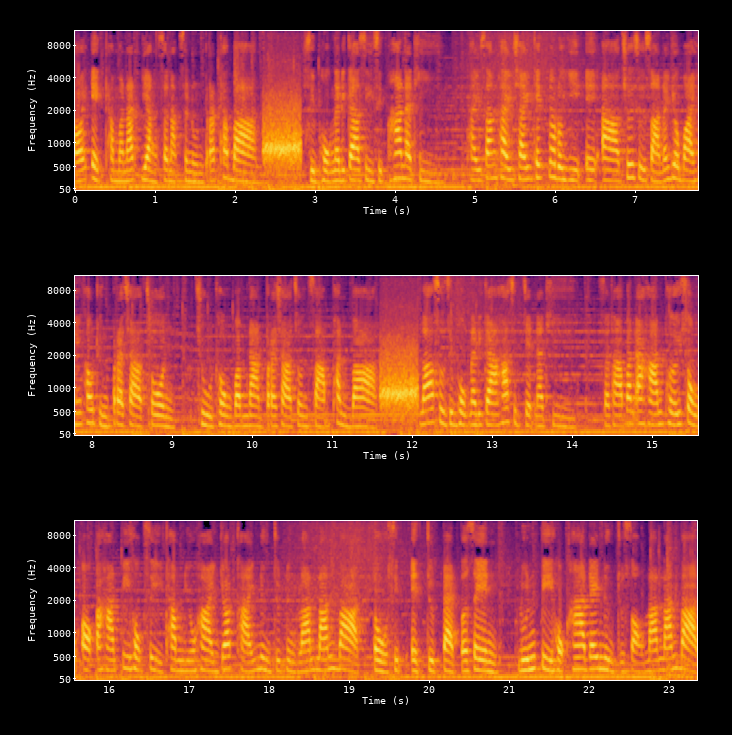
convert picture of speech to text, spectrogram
ร้อยเอกธรรมนัฐอย่างสนับสนุนรัฐบาล 16นาฬิกา45 นาทีไทยสร้างไทยใช้เทคโนโลยี AR ช่วยสื่อสารนโยบายให้เข้าถึงประชาชน ชูธงบำนาญประชาชน 3,000 บาท ล่าสุด 16นาฬิกา57 นาที สถาบันอาหารเผยส่งออกอาหารปี 64 ทำนิวไฮยอดขาย 1.1 ล้านล้านบาท โต 11.8%ลุ้นปี 65 ได้ 1.2 ล้านล้านบาท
